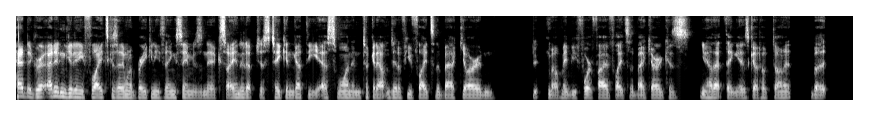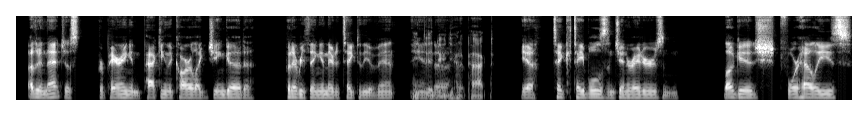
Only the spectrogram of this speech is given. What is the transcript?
had to. Gra- I didn't get any flights because I didn't want to break anything. Same as Nick. So I ended up just taking, got the S one and took it out and did a few flights in the backyard and well, maybe four or five flights in the backyard because you know how that thing is. Got hooked on it, but other than that, just preparing and packing the car like Jenga to put everything in there to take to the event. You and, did, dude. uh, You had it packed. yeah, take tables and generators and luggage, four helis,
